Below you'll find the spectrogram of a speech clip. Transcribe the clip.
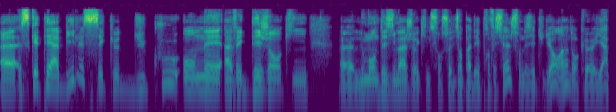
Euh, ce qui était habile, c'est que du coup, on est avec des gens qui euh, nous montrent des images qui ne sont soi-disant pas des professionnels, sont des étudiants, hein, donc euh, il y, a,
